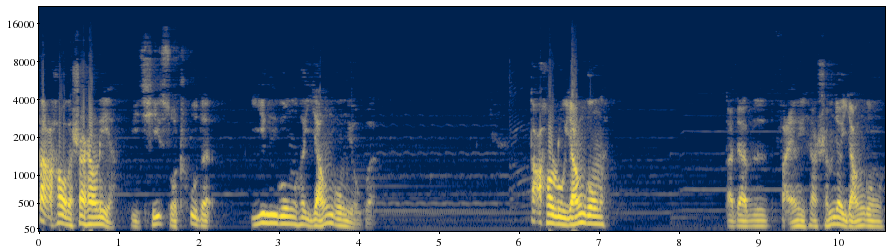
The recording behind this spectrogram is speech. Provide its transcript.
大号的杀伤力啊，与其所处的阴宫和阳宫有关。大号入阳宫呢，大家反映一下，什么叫阳宫？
